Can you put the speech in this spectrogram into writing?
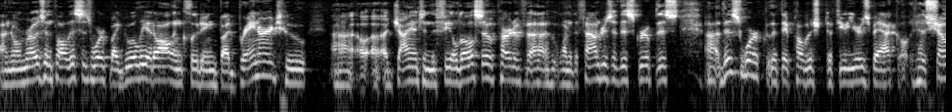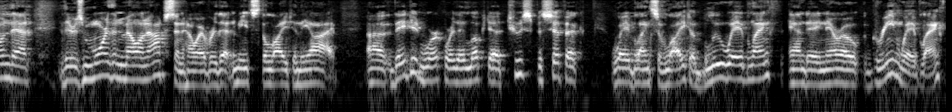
uh, Norm Rosenthal. This is work by Gooley et al., including Bud Brainard, who uh, a, giant in the field, also part of uh, one of the founders of this group. This, uh, this work that they published a few years back has shown that there's more than melanopsin, however, that meets the light in the eye. Uh, they did work where they looked at two specific wavelengths of light, a blue wavelength and a narrow green wavelength,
